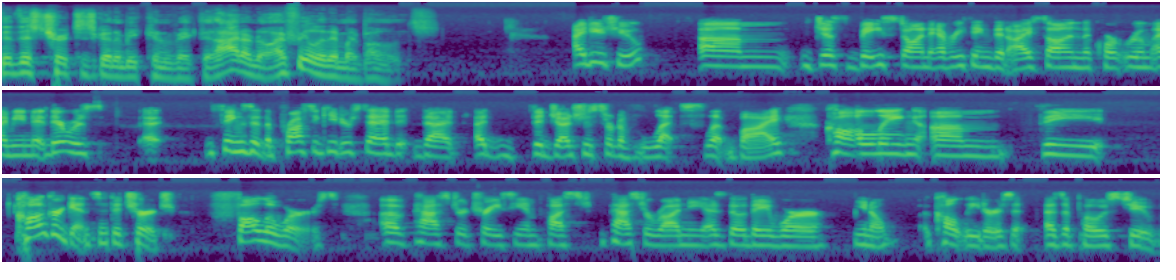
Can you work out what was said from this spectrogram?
that this church is going to be convicted. I don't know. I feel it in my bones. I do too. Um, just based on everything that I saw in the courtroom. I mean, there was uh, things that the prosecutor said that uh, the judge just sort of let slip by, calling um, the congregants at the church followers of Pastor Tracy and Pastor Rodney as though they were, you know, cult leaders as opposed to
